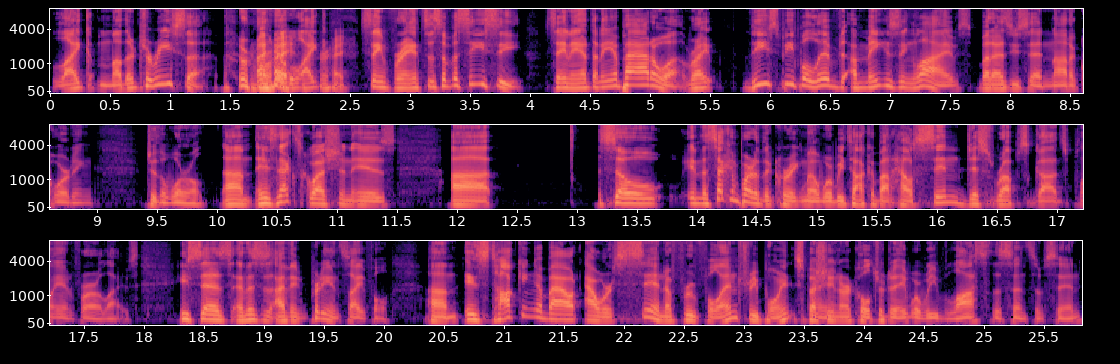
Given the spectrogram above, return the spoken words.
like Mother Teresa, right? Right, like right. St. Francis of Assisi, St. Anthony of Padua, right? These people lived amazing lives, but as you said, not according to the world. Um, his next question is uh, so in the second part of the kerygma, where we talk about how sin disrupts God's plan for our lives, he says, and this is, I think, pretty insightful, um, is talking about our sin a fruitful entry point, especially Right. in our culture today where we've lost the sense of sin.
